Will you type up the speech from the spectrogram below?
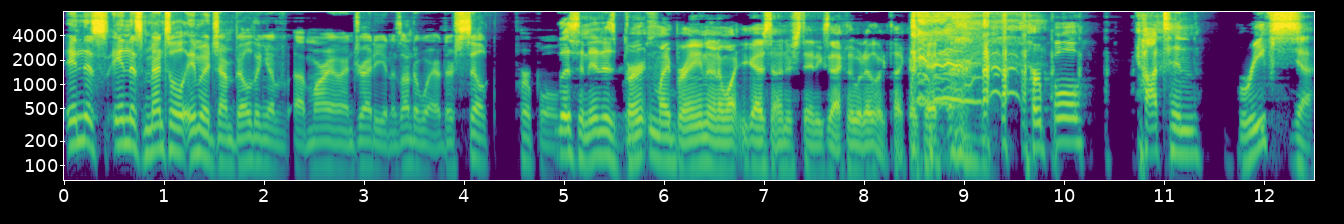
In this in this mental image I'm building of uh, Mario Andretti in his underwear, they're silk purple. Listen, it is burnt in my brain, and I want you guys to understand exactly what it looked like. Okay, purple cotton briefs. Yeah.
